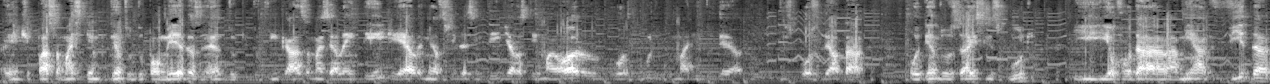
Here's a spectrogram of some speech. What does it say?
a gente passa mais tempo dentro do Palmeiras, né, do, do que em casa, mas ela entende, ela e minhas filhas entendem, elas têm o maior orgulho do marido dela, do, do esposo dela tá podendo usar esse escudo e eu vou dar a minha vida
